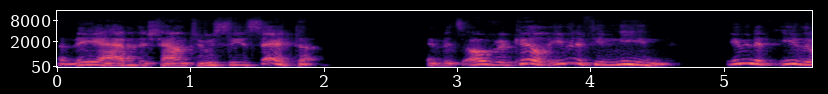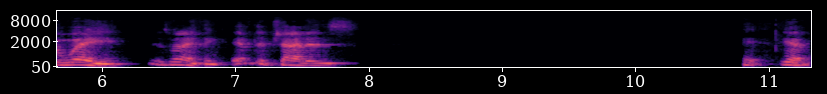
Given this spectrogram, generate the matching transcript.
And there you have the see serta. If it's overkill, even if you need, even if either way, is what I think. If the chat is eh, yeah,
